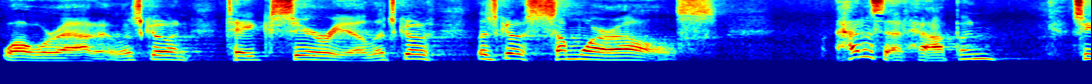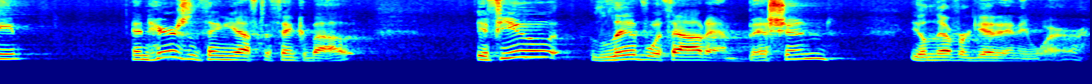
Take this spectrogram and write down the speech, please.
while we're at it. Let's go and take Syria. Let's go, let's go somewhere else. How does that happen? See, and here's the thing you have to think about if you live without ambition, you'll never get anywhere.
